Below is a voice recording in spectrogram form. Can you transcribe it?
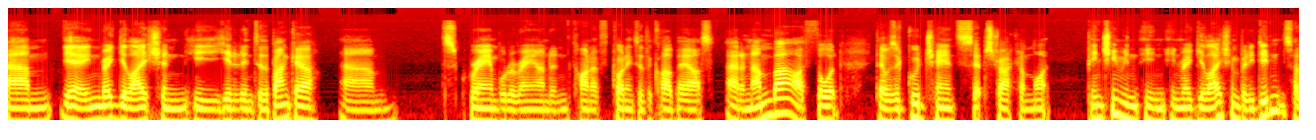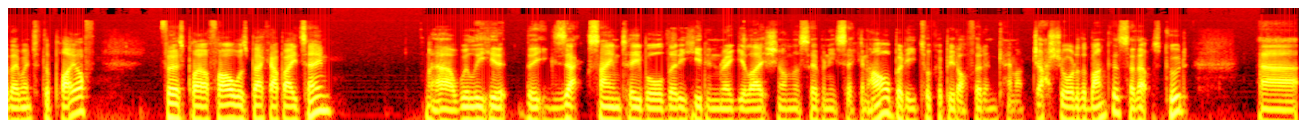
um, yeah, in regulation, he hit it into the bunker, um, scrambled around, and kind of got into the clubhouse at a number. I thought there was a good chance Sepp Straka might pinch him in, in, in regulation, but he didn't. So they went to the playoff. First playoff hole was back up 18. Uh, Willie hit the exact same tee ball that he hit in regulation on the 72nd hole, but he took a bit off it and came up just short of the bunkers, so that was good. Uh,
